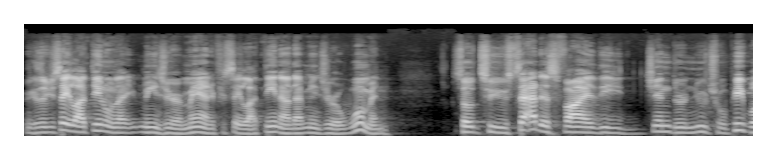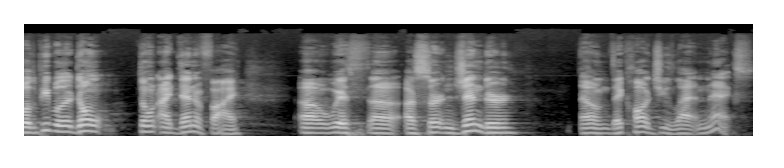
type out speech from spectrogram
Because if you say Latino, that means you're a man. If you say Latina, that means you're a woman. So to satisfy the gender neutral people, the people that don't don't identify uh, with uh, a certain gender, um, they called you Latinx.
